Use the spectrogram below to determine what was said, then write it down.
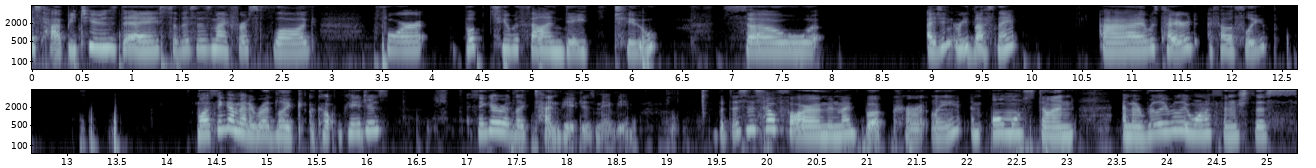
guys, happy Tuesday. So this is my first vlog for Booktubeathon day 2. So I didn't read last night. I was tired. I fell asleep. Well, I think I might have read like a couple pages. I think I read like 10 pages maybe. But this is how far I'm in my book currently. I'm almost done and I really really want to finish this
